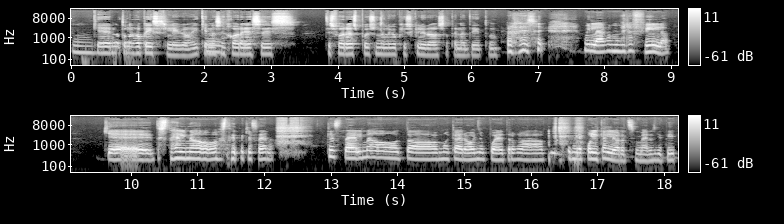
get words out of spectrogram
Μμ. και να τον αγαπήσεις λίγο ή και να συγχωρέσεις τις φορές που ήσουν λίγο πιο σκληρός απέναντί του. Προχθές μιλάγαμε με ένα φίλο και του στέλνω, στο είπα και σένα, και στέλνω τα μακαρόνια που έτρωγα σε μια πολύ καλή ώρα της ημέρας, γιατί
